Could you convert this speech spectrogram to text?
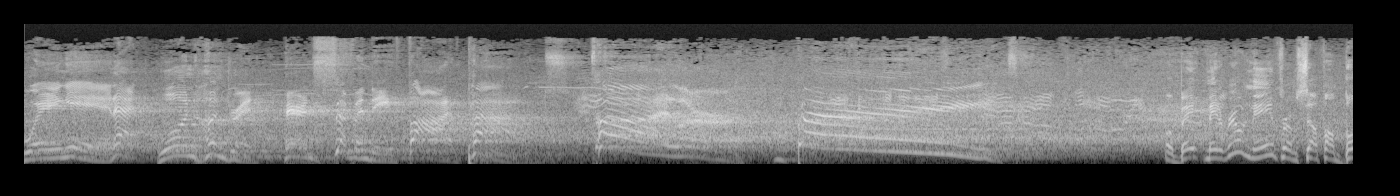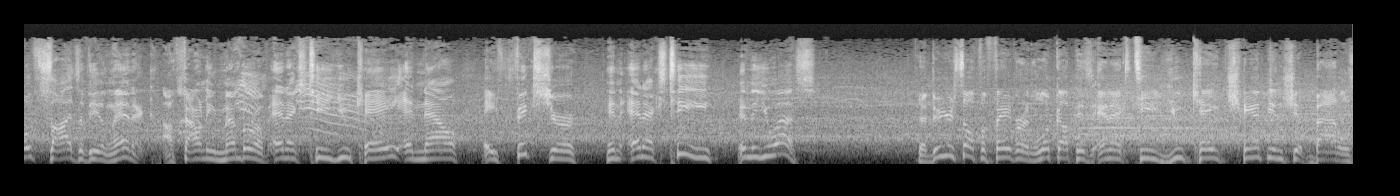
weighing in at 175 pounds, Tyler Bate! Well, Bate made a real name for himself on both sides of the Atlantic. A founding member of NXT UK and now a fixture in NXT in the US. Now do yourself a favor and look up his NXT UK Championship battles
